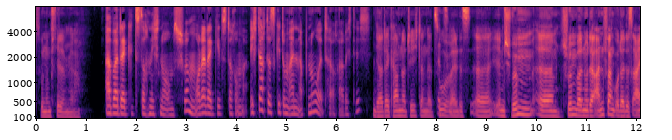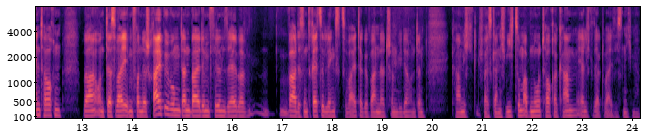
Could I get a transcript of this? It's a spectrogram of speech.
zu einem Film, ja. Aber da geht es doch nicht nur ums Schwimmen, oder? Da geht es doch um. Ich dachte, es geht um einen Apnoe-Taucher, richtig? Ja, der kam natürlich dann dazu, dazu. weil das äh, im Schwimmen, äh, Schwimmen war nur der Anfang oder das Eintauchen war. Und das war eben von der Schreibübung dann bei dem Film selber, war das Interesse längst weitergewandert schon wieder. Und dann kam ich, ich weiß gar nicht, wie ich zum Apnoe-Taucher kam, ehrlich gesagt, weiß ich es nicht mehr.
